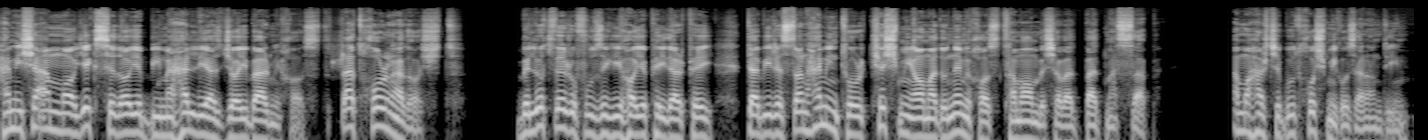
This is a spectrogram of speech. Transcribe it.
همیشه اما یک صدای بیمحلی از جایی برمی‌خاست ردخور نداشت. به لطف رفوزگی های پی در پی دبیرستان همینطور کش می آمد و نمی‌خواست تمام بشود بدمصب. اما هرچه بود خوش میگذراندیم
